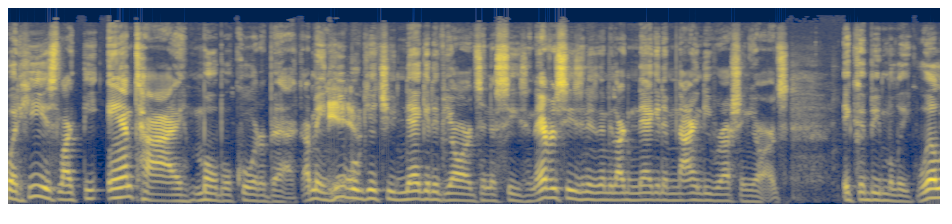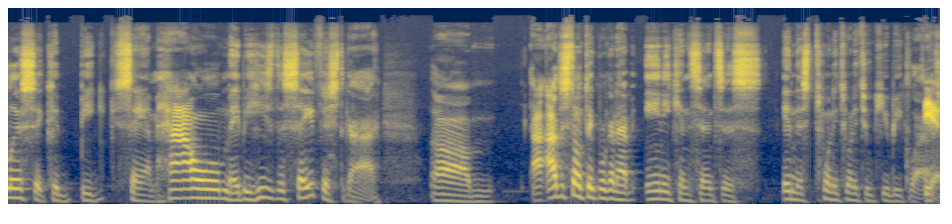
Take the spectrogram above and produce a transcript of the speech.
but he is like the anti-mobile quarterback. I mean, yeah. he will get you negative yards in a season. Every season is going to be like negative 90 rushing yards. It could be Malik Willis. It could be Sam Howell. Maybe he's the safest guy. Um, I, I just don't think we're going to have any consensus in this 2022 QB class. Yeah.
